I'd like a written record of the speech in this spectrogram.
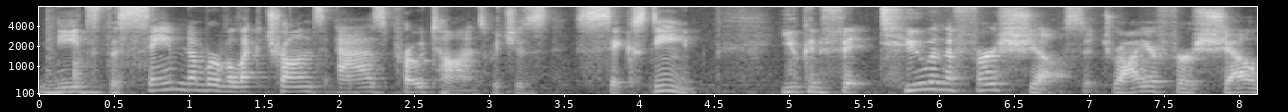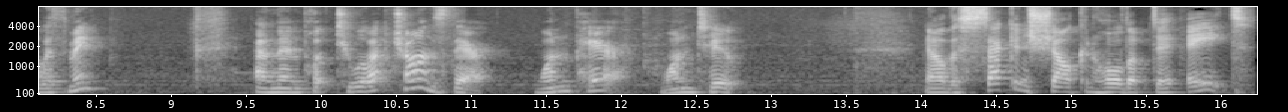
needs the same number of electrons as protons, which is 16. You can fit two in the first shell, so draw your first shell with me, and then put two electrons there. One pair, one, two. Now the second shell can hold up to eight.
